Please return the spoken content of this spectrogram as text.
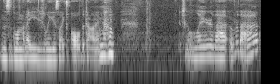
And this is the one that I usually use like all the time. Just gonna layer that over that.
